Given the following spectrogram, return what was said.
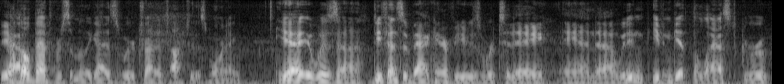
Yeah. I felt bad for some of the guys we were trying to talk to this morning. Yeah, it was uh, defensive back interviews were today, and uh, we didn't even get the last group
